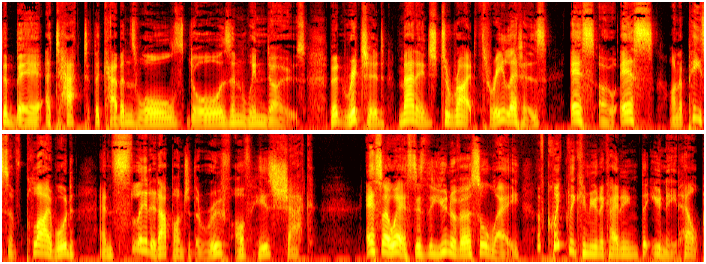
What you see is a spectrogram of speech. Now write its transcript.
the bear attacked the cabin's walls, doors, and windows, but Richard managed to write three letters, SOS, on a piece of plywood and slid it up onto the roof of his shack. SOS is the universal way of quickly communicating that you need help.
